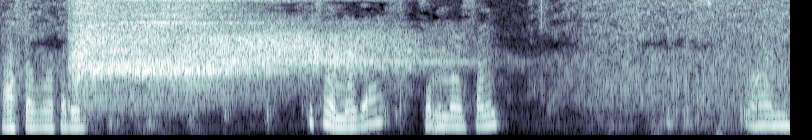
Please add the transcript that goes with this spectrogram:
Last level up I did. Is there more guys? Is there any more to summon? One.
